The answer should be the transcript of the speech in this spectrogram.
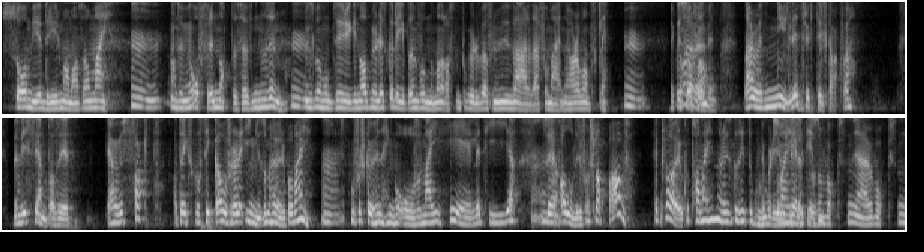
så mye bryr mamma seg om meg. At hun vil ofre nattesøvnen sin. Hun som har vondt i ryggen og alt mulig, skal ligge på den vonde madrassen på gulvet, for hun vil være der for meg når jeg har det vanskelig. Det I kan så være fall, fint. da er det jo et nydelig trygt tiltak. Va? Men hvis jenta sier jeg har jo sagt at jeg ikke skal stikke av, hvorfor er det ingen som hører på meg? Hvorfor skal hun henge over meg hele tida, så jeg aldri får slappe av? Jeg klarer jo ikke å ta meg inn når hun skal sitte og glo på meg hele tiden. Jeg blir jo ikke sett på som voksen. Jeg er jo voksen.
